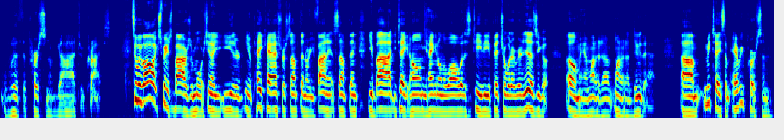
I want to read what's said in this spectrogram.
with the person of God through Christ. So we've all experienced buyer's remorse. You know, you either you know pay cash for something or you finance something, you buy it, you take it home, you hang it on the wall, whether it's a TV, a picture, whatever it is. You go, oh man, why did I why did I do that? Um, let me tell you something. Every person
